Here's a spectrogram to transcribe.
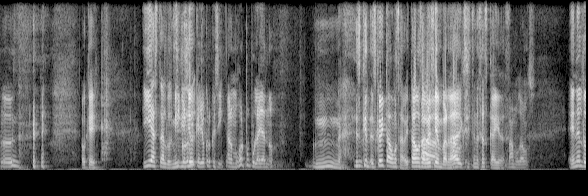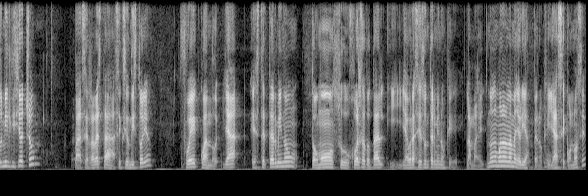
ok. Y hasta el 2018. yo creo que sí. A lo mejor popularidad no. Mm, es, que, es que ahorita vamos a ver. Ahorita vamos a ver si en verdad existen esas caídas. Vamos, vamos. En el 2018, para cerrar esta sección de historia, fue cuando ya este término tomó su fuerza total y ahora sí es un término que la no bueno la mayoría pero que ya se conoce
